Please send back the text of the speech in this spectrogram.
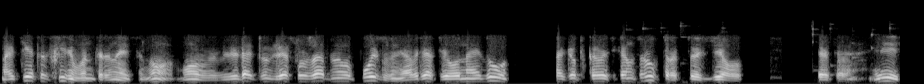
найти этот фильм в интернете. Ну, ну, видать, он для служебного пользования, я вряд ли его найду. Хотел показать конструктора, кто сделал это, и,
